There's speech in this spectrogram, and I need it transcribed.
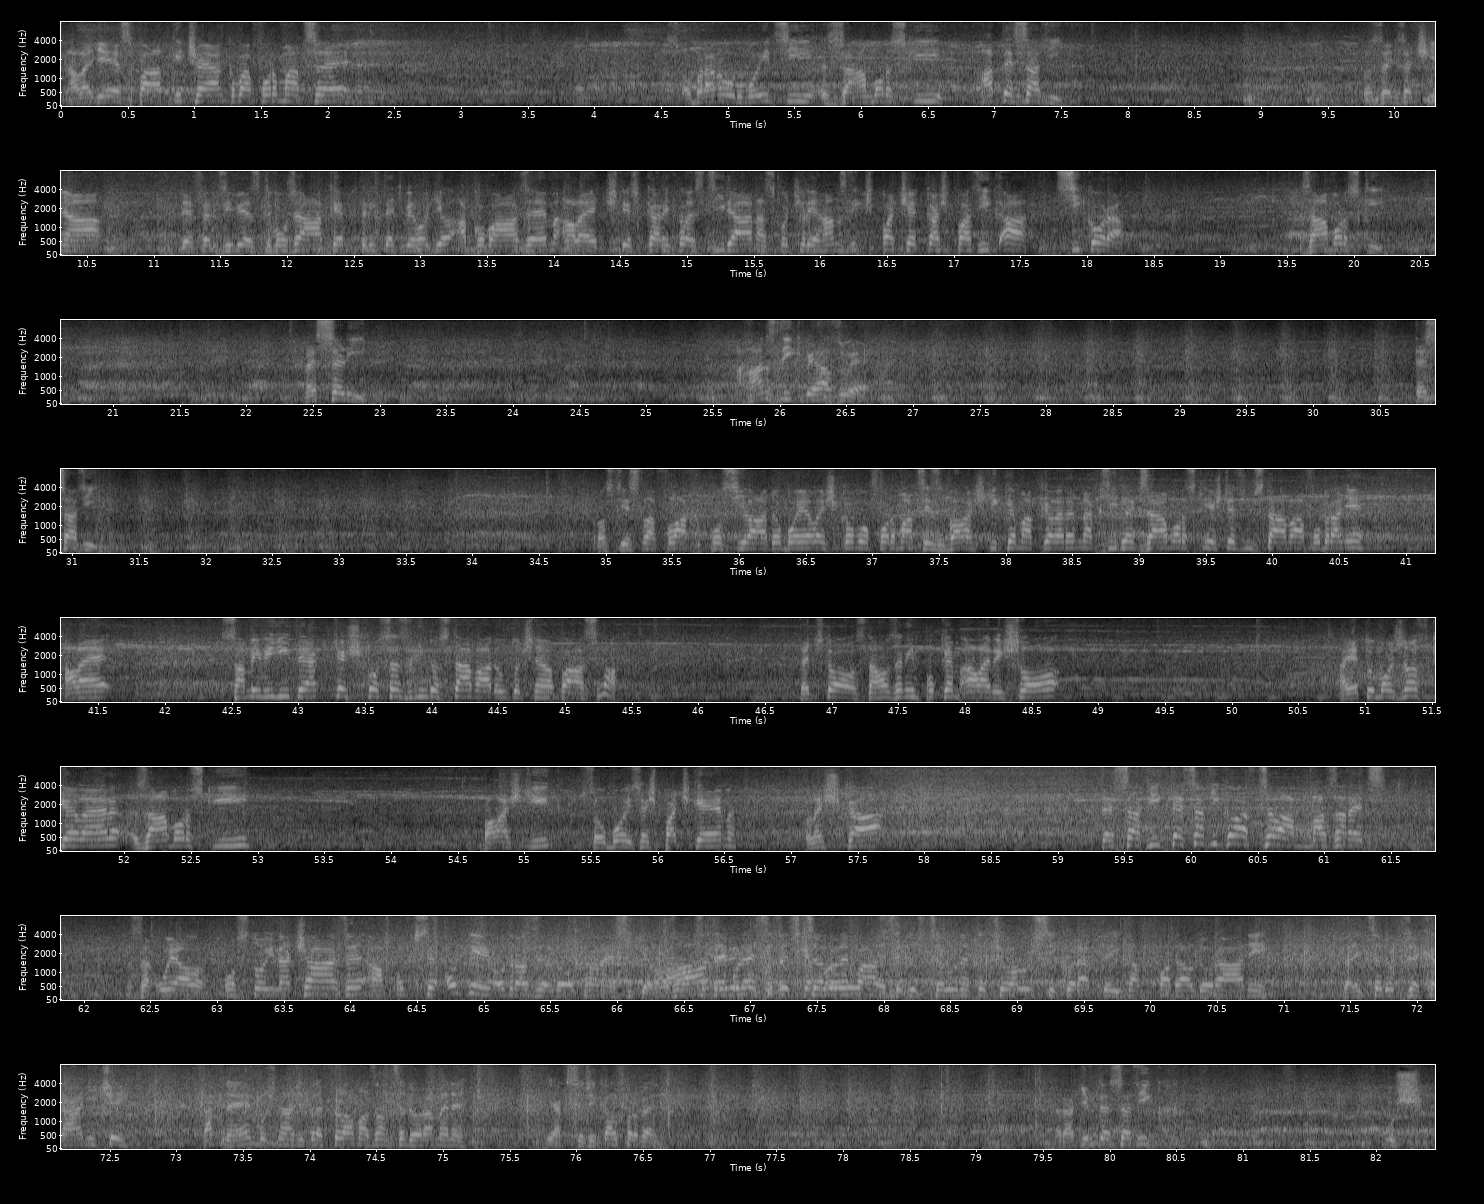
Na ledě je zpátky Čajánkova formace s obranou dvojicí Zámorský a Tesařík. Plzeň začíná v defenzivě s Dvořákem, který teď vyhodil a Kovářem, ale čtyřka rychle střídá, naskočili Hanzlík, Špaček, Kašpařík a Sikora. Zámorský. Veselý. A Hanzlík vyhazuje. Tesařík. Rostislav Lach posílá do boje Leškovou formaci s Balaštíkem a Kellerem na křídlech. Zámorský ještě zůstává v obraně, ale sami vidíte, jak těžko se z ní dostává do útočného pásma. Teď to s nahozeným pukem ale vyšlo. A je tu možnost Keller, Zámorský, Balaštík, souboj se Špačkem, Leška, Tesařík, Tesaříková střela, Mazarec zaujal postoj na čáře a puk se od něj odrazil do ochranné sítě. A se bude se tu střelu, jestli tu střelu netočoval už Sikora, který tam padal do rány. Velice dobře chrániči. Tak ne, možná, že trefila Mazance do ramene, jak si říkal prvé. Radim Tesařík už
